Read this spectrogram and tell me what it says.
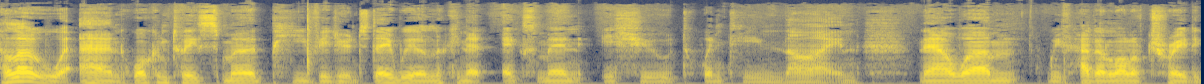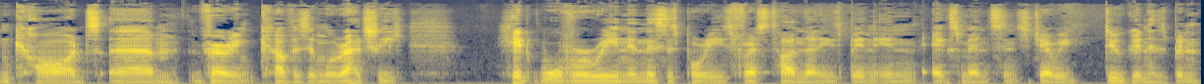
Hello and welcome to a Smerd P video. And today we are looking at X-Men issue 29. Now, um, we've had a lot of trading cards, um, variant covers, and we're actually hit Wolverine, and this is probably his first time that he's been in X-Men since Gerry Duggan has been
